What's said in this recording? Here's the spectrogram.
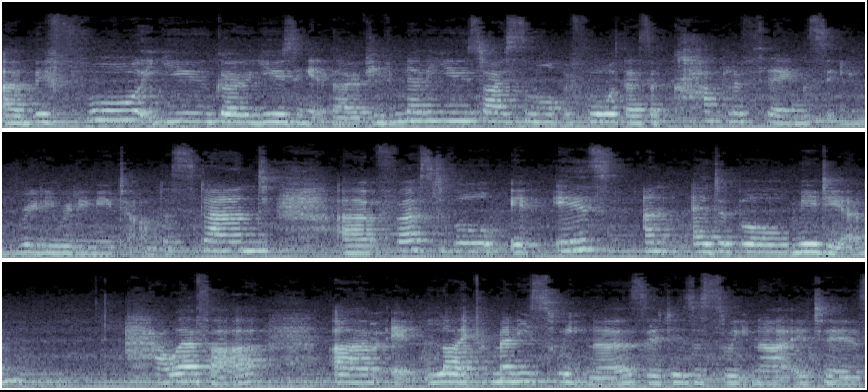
Uh, before you go using it though, if you've never used Isomalt before, there's a couple of things that you really, really need to understand. Uh, first of all, it is an edible medium. However, um, it, like many sweeteners, it is a sweetener, it is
